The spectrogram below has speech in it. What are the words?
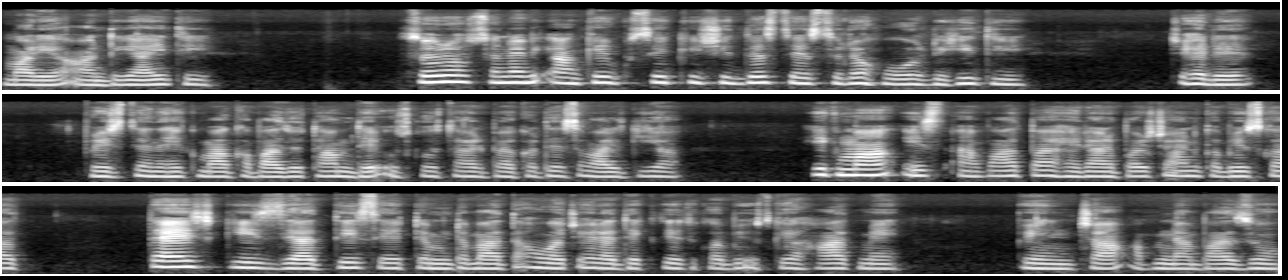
ماریا آنٹی آئی تھی۔ سرو سنہری آنکھیں غصے کی شدت سے سرخ ہو رہی تھی۔ چہرے فرشتے نے حکمہ کا بازو تھام دے، اس کو سر پر کرتے سوال کیا۔ حکمہ اس آواز پر حیران پریشان، کبھی اس کا تیج کی زیادتی سے ٹمٹماتا ہوا چہرہ دیکھتی تو کبھی اس کے ہاتھ میں پینچا اپنا بازو۔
